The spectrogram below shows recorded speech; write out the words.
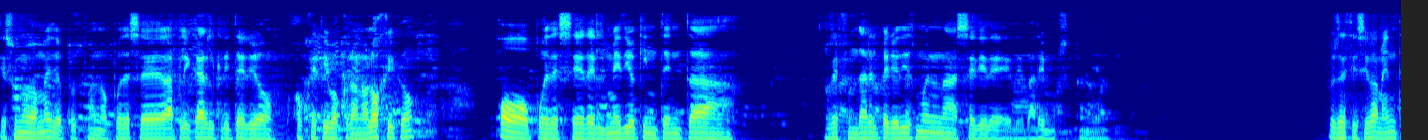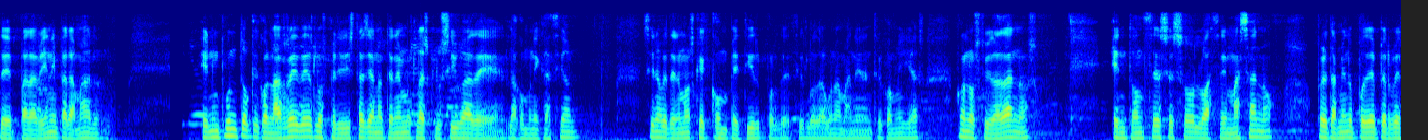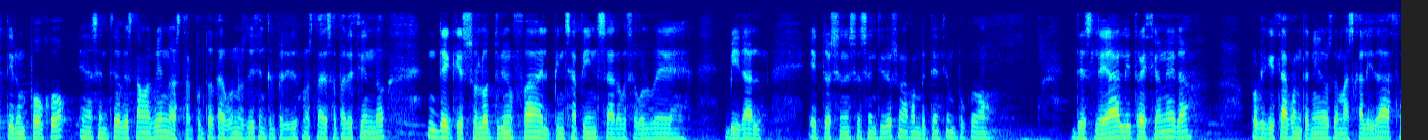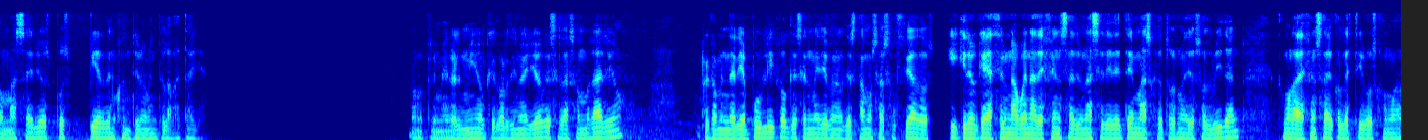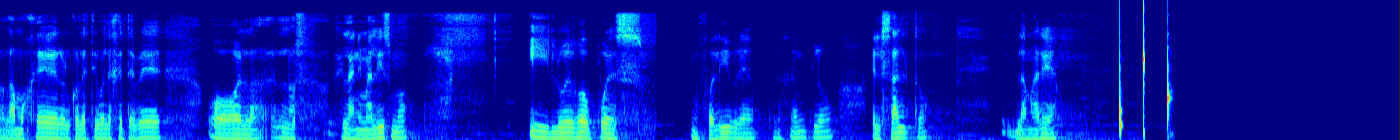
es un nuevo medio? Pues bueno, puede ser aplicar el criterio objetivo cronológico o puede ser el medio que intenta refundar el periodismo en una serie de, de baremos también. Pues decisivamente, para bien y para mal. En un punto que con las redes los periodistas ya no tenemos la exclusiva de la comunicación, sino que tenemos que competir, por decirlo de alguna manera, entre comillas, con los ciudadanos. Entonces eso lo hace más sano, pero también lo puede pervertir un poco en el sentido que estamos viendo, hasta el punto que algunos dicen que el periodismo está desapareciendo, de que solo triunfa el pincha pincha, lo que se vuelve viral. Entonces en ese sentido es una competencia un poco desleal y traicionera, porque quizá contenidos de más calidad o más serios pues pierden continuamente la batalla. Bueno, primero el mío que coordino yo, que es el asombrario. Recomendaría público, que es el medio con el que estamos asociados y creo que hace una buena defensa de una serie de temas que otros medios olvidan, como la defensa de colectivos como la mujer o el colectivo LGTB o el, el animalismo. Y luego, pues, Infolibre, por ejemplo, El Salto, La Marea.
